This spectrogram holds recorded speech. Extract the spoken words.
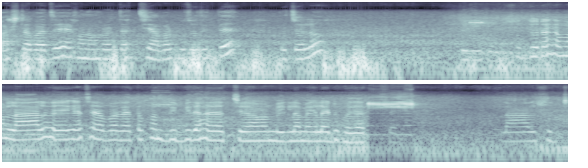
পাঁচটা বাজে, এখন আমরা যাচ্ছি আবার পুজো দিতে। তো চলো সূর্যটা কেমন লাল হয়ে গেছে, আবার এতক্ষণ দিব্যি দেখা যাচ্ছিল, আমার মেঘলা মেঘলা ঢুকে যাচ্ছে। লাল সূর্য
